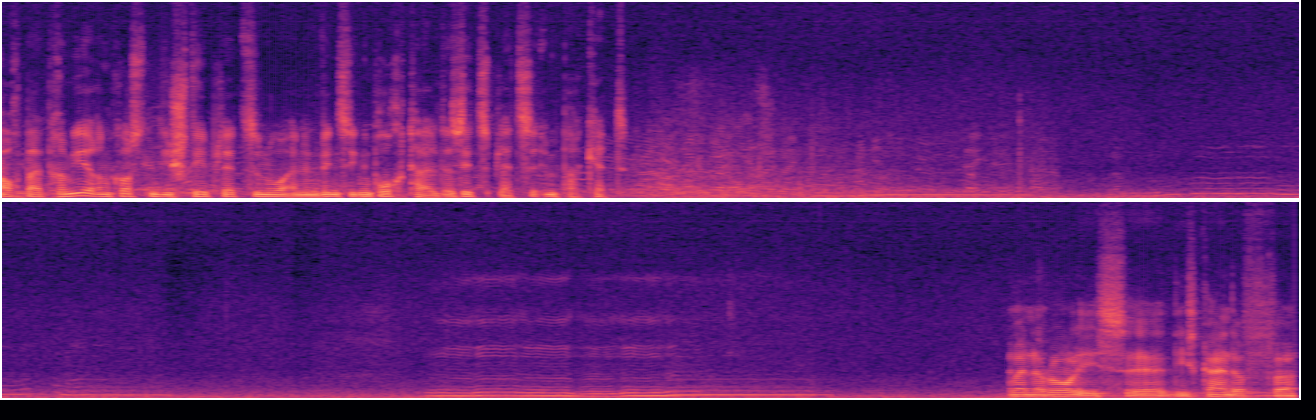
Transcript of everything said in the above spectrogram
Auch bei Premieren kosten die Stehplätze nur einen winzigen Bruchteil der Sitzplätze im Parkett. When a role is uh, this kind of uh,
